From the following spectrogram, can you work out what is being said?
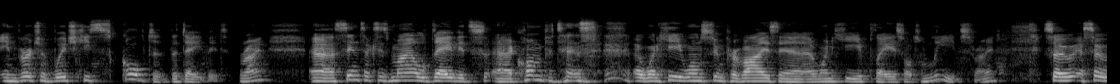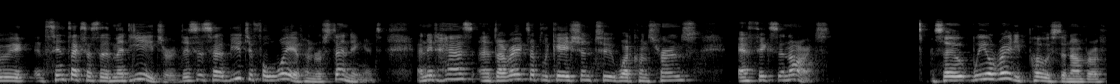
in virtue of which he sculpted the David, right? Uh, syntax is Miles Davis' uh, competence uh, when he wants to improvise uh, when he plays Autumn Leaves, right? So, so uh, syntax as a mediator. This is a beautiful way of understanding it, and it has a direct application to what concerns ethics and art. So we already posed a number of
